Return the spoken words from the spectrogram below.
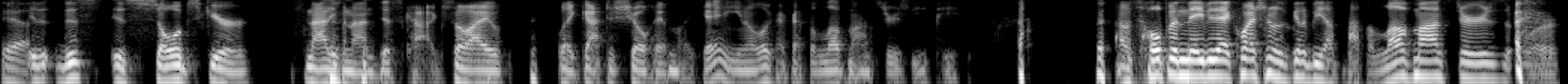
Yeah. It- this is so obscure. It's not even on Discogs. So I like got to show him like, hey, you know, look, I've got the Love Monsters EP. I was hoping maybe that question was going to be about the Love Monsters or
